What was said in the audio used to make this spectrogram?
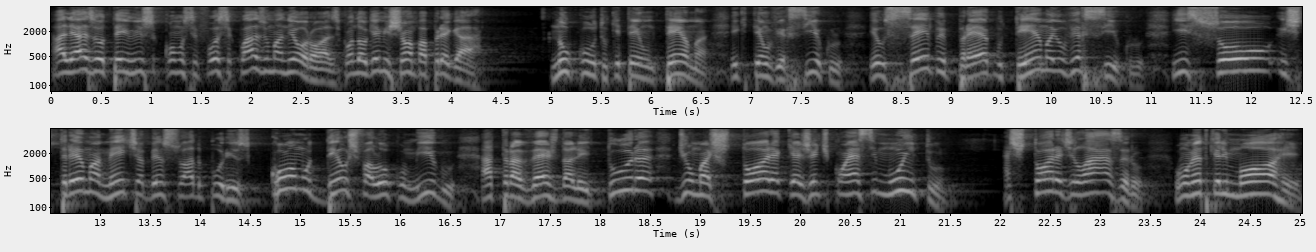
Aliás, eu tenho isso como se fosse quase uma neurose. Quando alguém me chama para pregar, no culto que tem um tema e que tem um versículo, eu sempre prego o tema e o versículo. E sou extremamente abençoado por isso. Como Deus falou comigo através da leitura de uma história que a gente conhece muito. A história de Lázaro, o momento que ele morre,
